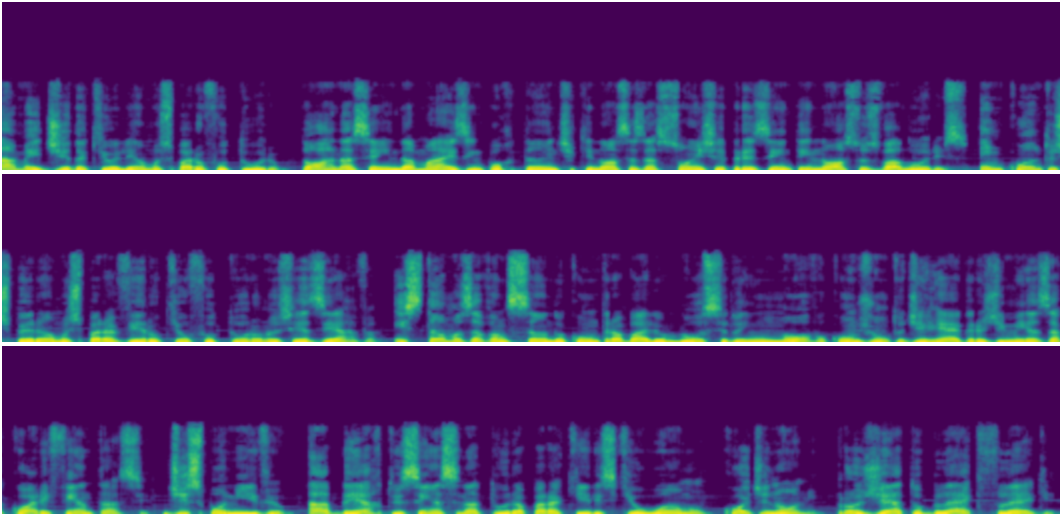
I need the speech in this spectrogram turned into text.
À medida que olhamos para o futuro, torna-se ainda mais importante que nossas ações representem nossos valores. Enquanto esperamos para ver o que o futuro nos reserva, estamos avançando com um trabalho lúcido em um novo conjunto de regras de mesa Core Fantasy, disponível, aberto e sem assinatura para aqueles que o amam. Codinome: Projeto Black Flag.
